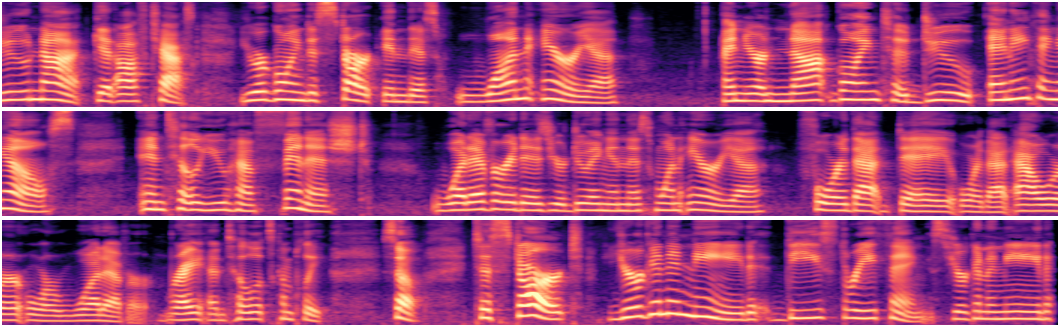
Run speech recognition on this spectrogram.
do not get off task. You're going to start in this one area and you're not going to do anything else until you have finished whatever it is you're doing in this one area for that day or that hour or whatever, right? Until it's complete. So, to start, you're going to need these three things. You're going to need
